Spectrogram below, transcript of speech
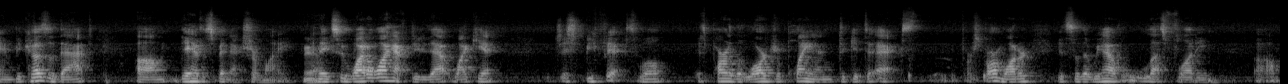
and because of that, um, they have to spend extra money. Yeah. And they say, "Why do I have to do that? Why can't it just be fixed?" Well, it's part of the larger plan to get to X. For stormwater, it's so that we have less flooding, um,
